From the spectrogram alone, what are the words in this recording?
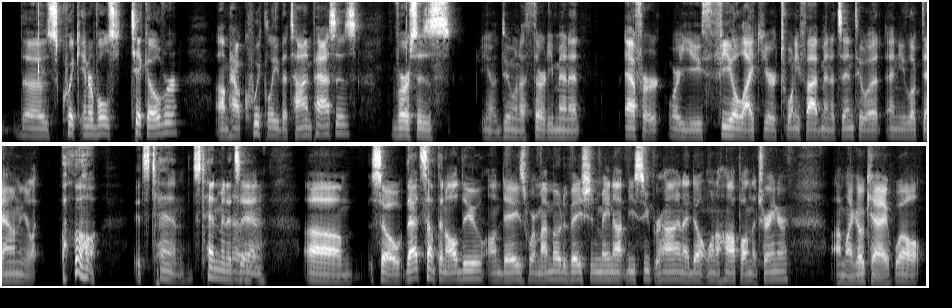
those quick intervals tick over, um, how quickly the time passes versus you know doing a 30 minute effort where you feel like you're 25 minutes into it and you look down and you're like, oh, it's 10, it's 10 minutes Oh, in. Um, so that's something I'll do on days where my motivation may not be super high and I don't want to hop on the trainer. I'm like, okay, well,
